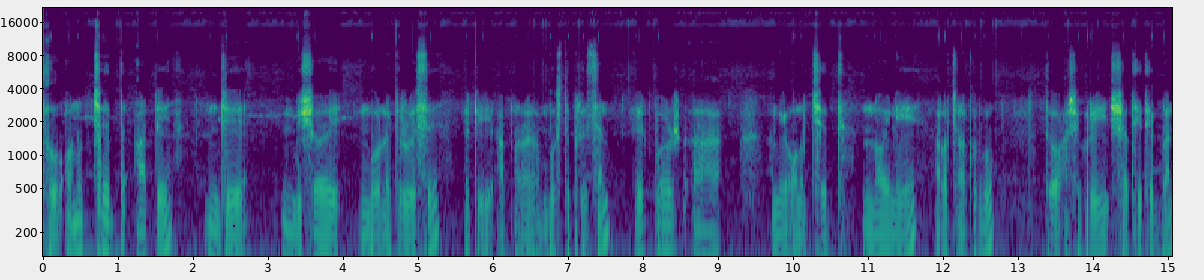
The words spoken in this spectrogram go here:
তো অনুচ্ছেদ আটে যে বিষয় বর্ণিত রয়েছে, এটি আপনারা বুঝতে পেরেছেন। এরপর আমি অনুচ্ছেদ নয় নিয়ে আলোচনা করব। তো আশা করি সাথেই থাকবেন।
